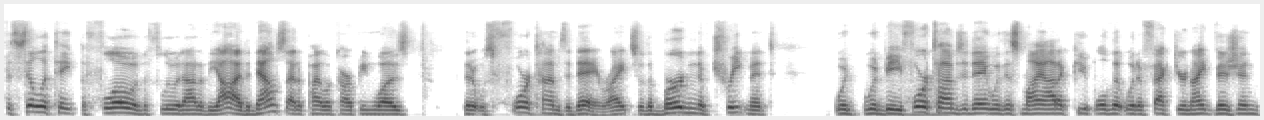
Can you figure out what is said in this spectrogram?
facilitate the flow of the fluid out of the eye. The downside of pilocarpine was that it was four times a day, right? So the burden of treatment would would be four times a day with this miotic pupil that would affect your night vision,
